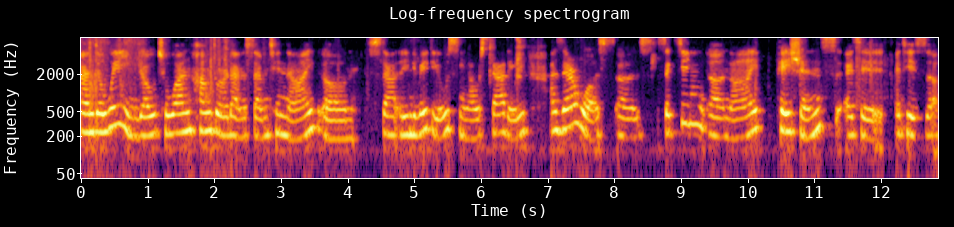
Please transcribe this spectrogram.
And we enrolled 179 um, individuals in our study, and there was uh, 69 uh, patients. It is, it is uh,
